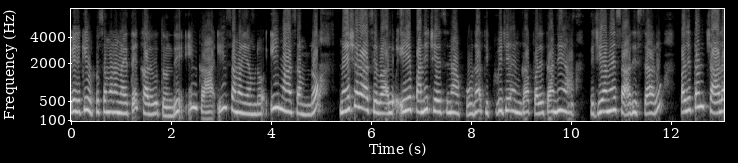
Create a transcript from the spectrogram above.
వీళ్ళకి ఉపశమనం అయితే కలుగుతుంది. ఇంకా ఈ సమయంలో ఈ మాసంలో మేషరాశి వాళ్ళు ఏ పని చేసినా కూడా దిగ్విజయంగా ఫలితాన్ని విజయమే సాధిస్తారు. ఫలితం చాలా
